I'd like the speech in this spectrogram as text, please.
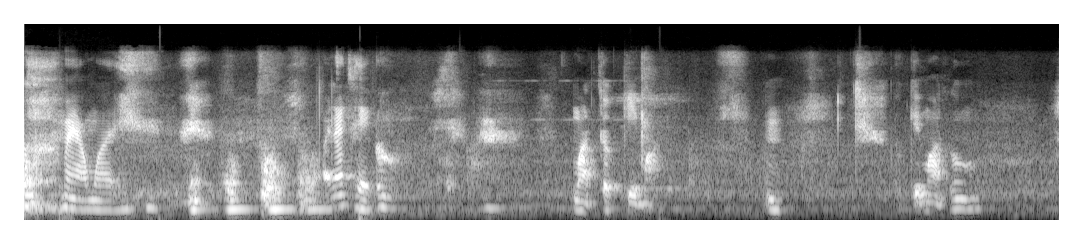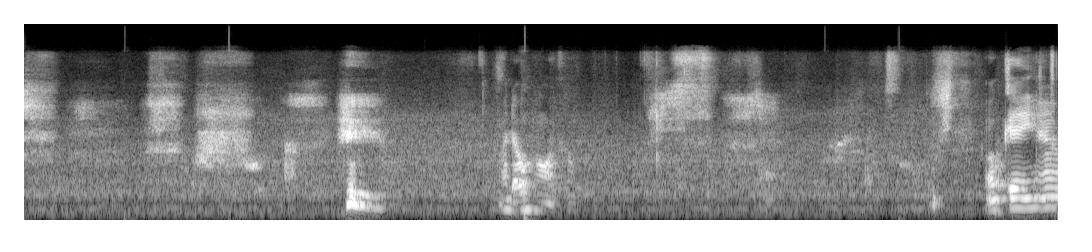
Oh, mấy ông ơi. Phải nói thiệt luôn mệt cực kỳ mệt. Ừ. cực kỳ mệt luôn. Có đủ hồi không? Ok ha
